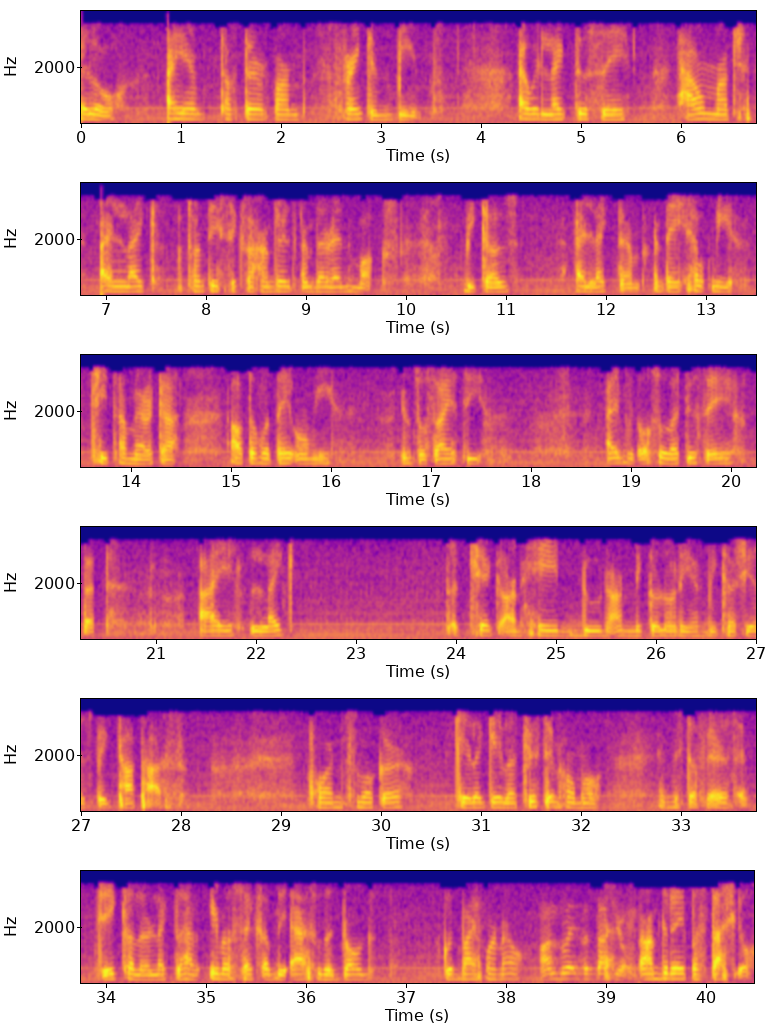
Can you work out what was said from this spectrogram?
Hello, I am Dr. Von Frankenbeans. I would like to say how much I like 2600 and the Red Box because I like them and they help me cheat America out of what they owe me in society. I would also like to say that I like the chick on Hey Dude on Nickelodeon because she has big tatas. Smoker, Kayla Gayla, Christian Homo, and Mr. Ferris and Jay Color like to have anal sex up the ass with a dog. Goodbye for now. Andre Pistachio. Andre Pistachio.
